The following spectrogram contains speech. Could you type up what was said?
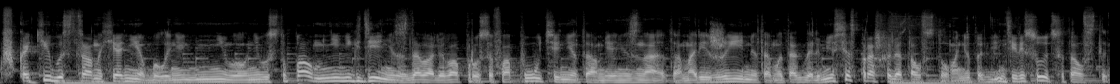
в каких бы странах я не был, не, не был, не выступал, мне нигде не задавали вопросов о Путине, там, я не знаю, там, о режиме там, и так далее. Мне все спрашивали о Толстом, они интересуются Толстым.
